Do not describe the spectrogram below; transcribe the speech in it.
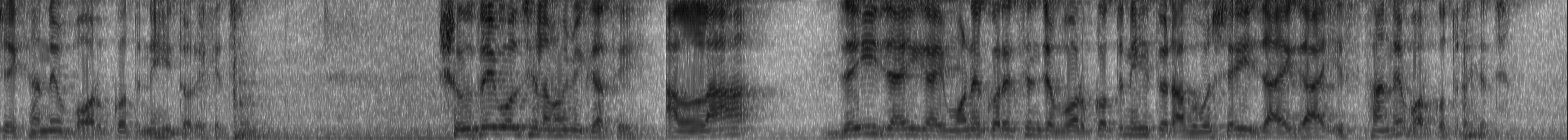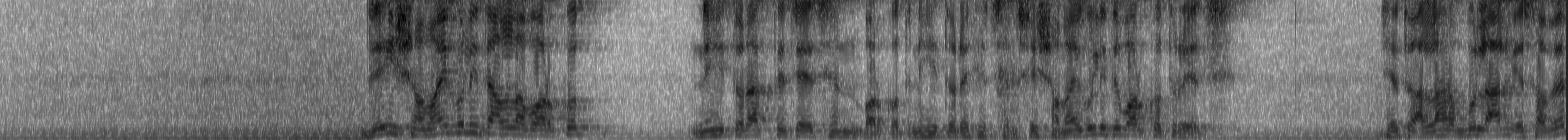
সেখানে বরকত নিহিত রেখেছি। শুরুতেই বলছিলাম ভূমিকাতে, আল্লাহ যেই জায়গায় মনে করেছেন যে বরকত নিহিত রাখব, সেই জায়গায়, স্থানে বরকত রেখেছেন। যেই সময়গুলিতে আল্লাহ বরকত নিহিত রাখতে চেয়েছেন, বরকত নিহিত রেখেছেন, সেই সময়গুলিতে বরকত রয়েছে। যেহেতু আল্লাহ রব্বুল আলম এসবের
